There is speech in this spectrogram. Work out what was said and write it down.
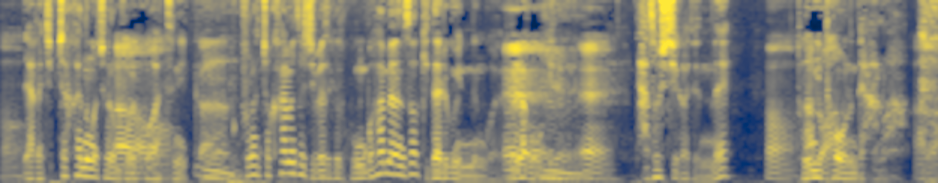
어. 약간 집착하는 것처럼 보일 어. 것 같으니까 음. 쿨한 척하면서 집에서 계속 공부하면서 기다리고 있는 거예요. 연락 예, 오기를. 예. 5시가 됐네. 어, 돈이 안 와. 퍼오는데 안 와. 안 와.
